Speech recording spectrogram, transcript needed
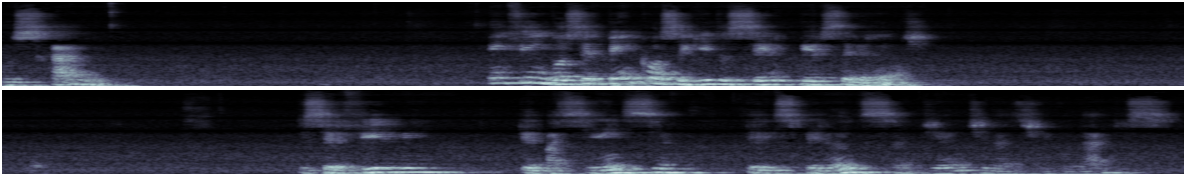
buscá-lo? Enfim, você tem conseguido ser perseverante? De ser firme, ter paciência, ter esperança diante das dificuldades?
